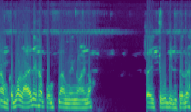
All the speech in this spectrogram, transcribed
น้ำกับว่าหลายเด้ครับ ผมน้ำน้อยๆเนาะใส่จูดินไปเลย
